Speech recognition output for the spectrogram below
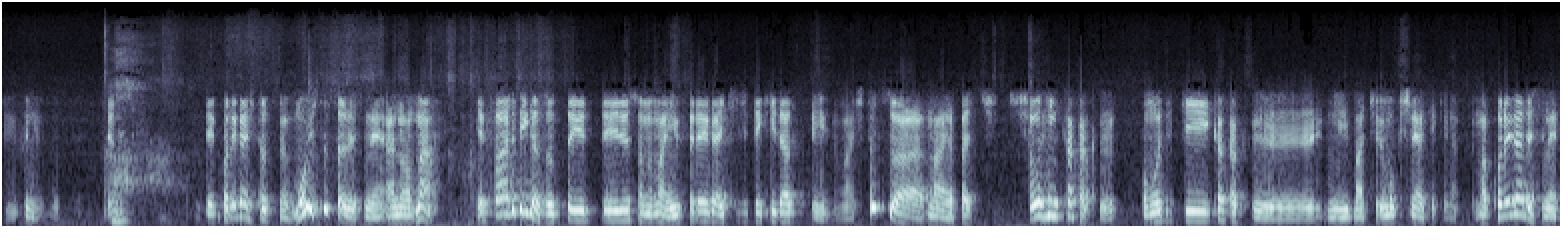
というふうに思ってるんですね。でこれが一つもう一つはですねあの、まあ FRB がずっと言っているそのまあインフレが一時的だっていうのは一つはまあやっぱり商品価格コモディティ価格にまあ注目しないといけなくて、まあ、これがですね、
